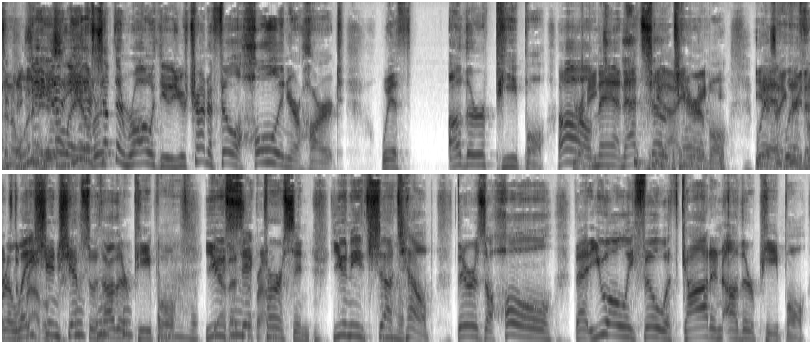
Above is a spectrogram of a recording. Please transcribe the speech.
don't know what Yeah, you is. know, yeah, there's something wrong with you. You're trying to fill a hole in your heart with other people. Oh Right. man, that's so Yeah, terrible. Yes, with I with That's the problem. relationships with other people. You Yeah, sick person, you need such help. There is a hole that you only fill with God and other people.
